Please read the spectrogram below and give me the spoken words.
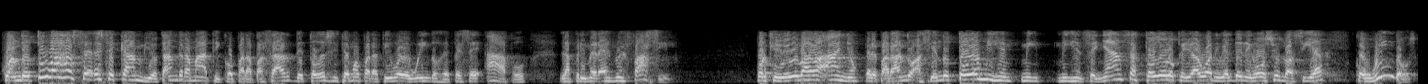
Cuando tú vas a hacer ese cambio tan dramático para pasar de todo el sistema operativo de Windows de PC a Apple, la primera vez no es fácil. Porque yo llevaba años preparando, haciendo todas mis, mis, enseñanzas, todo lo que yo hago a nivel de negocios lo hacía con Windows.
